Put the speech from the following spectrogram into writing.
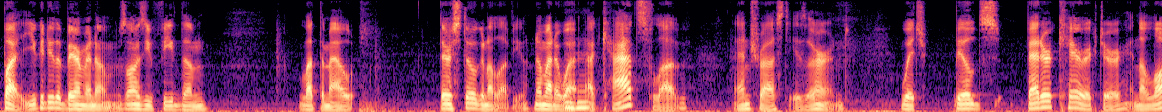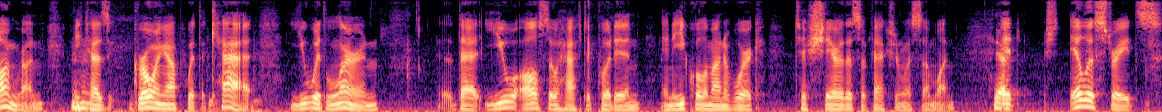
But you can do the bare minimum as long as you feed them, let them out. They're still gonna love you no matter what. Mm-hmm. A cat's love and trust is earned, which builds better character in the long run mm-hmm. because growing up with a cat, you would learn that you also have to put in an equal amount of work to share this affection with someone. Yeah. It illustrates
